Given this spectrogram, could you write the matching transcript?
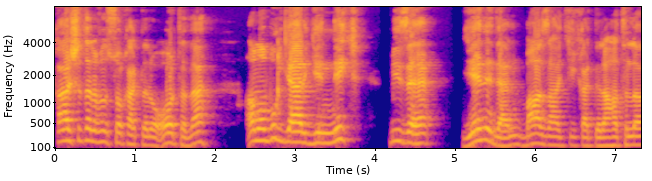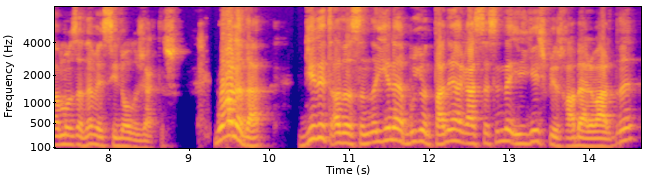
Karşı tarafın sokakları ortada. Ama bu gerginlik bize yeniden bazı hakikatleri hatırlamamıza da vesile olacaktır. Bu arada Girit Adası'nda yine bugün Tanea Gazetesi'nde ilginç bir haber vardı.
